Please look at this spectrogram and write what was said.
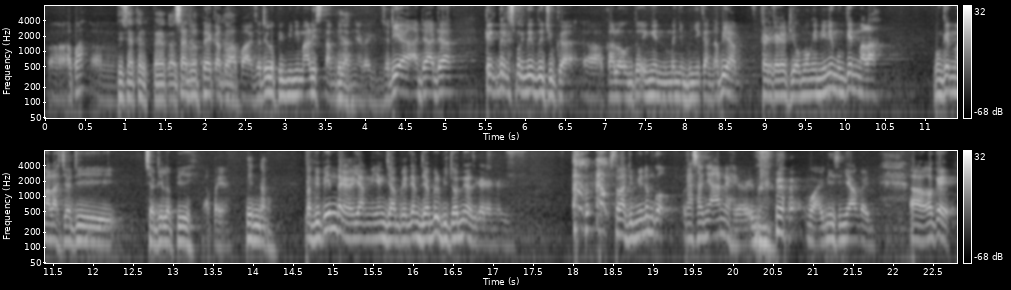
eh, apa eh, Di saddlebag atau saddlebag atau apa. Jadi lebih minimalis tampilannya kayak gitu. Jadi ya ada ada trik-trik seperti itu juga eh, kalau untuk ingin menyembunyikan. Tapi ya gara-gara diomongin ini mungkin malah mungkin malah jadi jadi lebih apa ya? pinter. Lebih pinter yang yang jambret yang diambil bidonnya sekarang gitu. Setelah diminum kok rasanya aneh ya. Wah ini isinya apa ini? Ah, Oke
